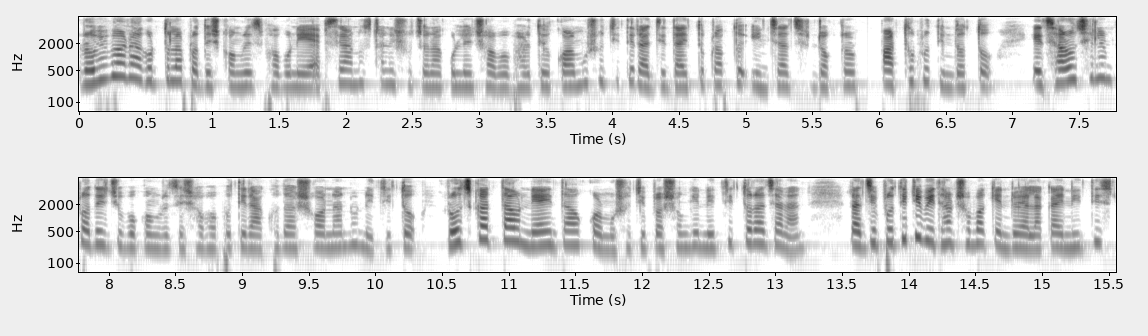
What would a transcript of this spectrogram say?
রবিবার আগরতলা প্রদেশ কংগ্রেস ভবনে অ্যাপসের আনুষ্ঠানিক সূচনা করলেন সর্বভারতীয় কর্মসূচিতে রাজ্যের দায়িত্বপ্রাপ্ত ইনচার্জ ডক্টর পার্থপ্রতিম দত্ত। এছাড়াও ছিলেন প্রদেশ যুব কংগ্রেসের সভাপতি রাখু দাস অন্যান্য নেতৃত্ব। রোজগার দাও, ন্যায় দাও কর্মসূচি প্রসঙ্গে নেতৃত্বরা জানান রাজ্যে প্রতিটি বিধানসভা কেন্দ্র এলাকায় নির্দিষ্ট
